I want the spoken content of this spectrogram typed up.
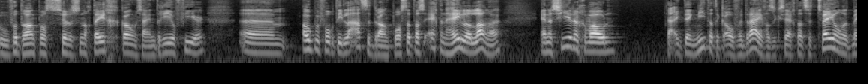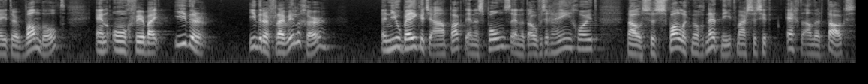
hoeveel drankposten zullen ze nog tegengekomen zijn? Drie of vier? Um, ook bijvoorbeeld die laatste drankpost, dat was echt een hele lange. En dan zie je er gewoon, ja, ik denk niet dat ik overdrijf als ik zeg dat ze 200 meter wandelt en ongeveer bij ieder, iedere vrijwilliger een nieuw bekertje aanpakt en een spons en het over zich heen gooit. Nou, ze zwalkt nog net niet, maar ze zit echt aan de tax.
